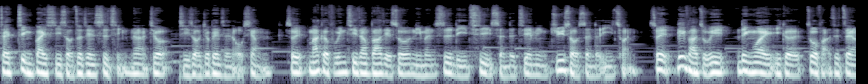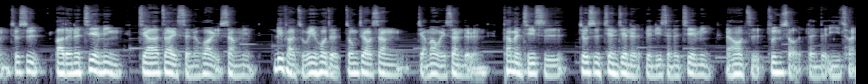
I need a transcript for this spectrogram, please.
在敬拜洗手这件事情，那就洗手就变成偶像了。所以马可福音七章八节说：“你们是离弃神的诫命，拘守神的遗传。”所以律法主义另外一个做法是这样，就是把人的诫命加在神的话语上面。律法主义或者宗教上假冒为善的人，他们其实。就是渐渐的远离神的诫命，然后只遵守人的遗传，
